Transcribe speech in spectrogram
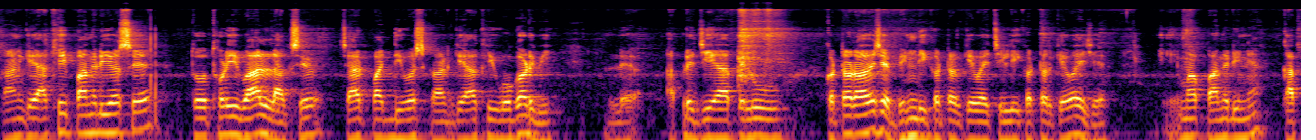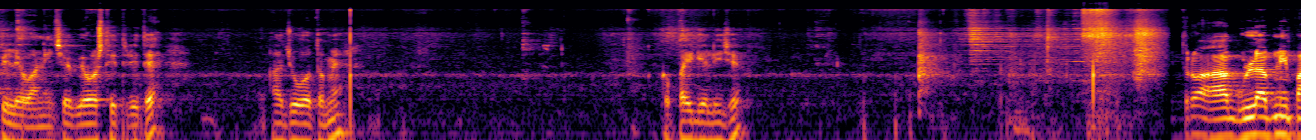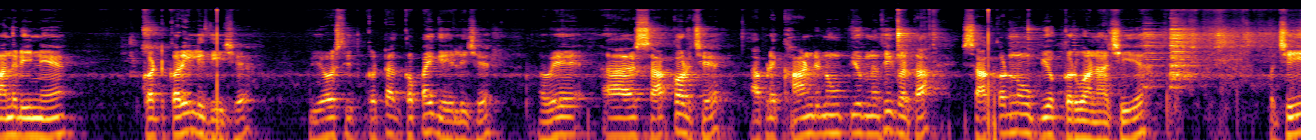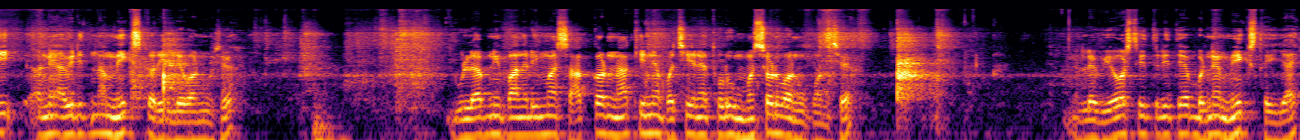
કારણ કે આખી પાંદડી હશે તો થોડી વાર લાગશે, ચાર, પાંચ દિવસ, કારણ કે આખી ઓગાળવી. એટલે આપણે જે આ પેલું કટર આવે છે, ભીંડી કટર કહેવાય, ચીલી કટર કહેવાય છે, એમાં પાંદડીને કાપી લેવાની છે વ્યવસ્થિત રીતે. આ જુઓ તમે. કપાઈ ગયેલી છે. મિત્રો, આ ગુલાબની પાંદડીને કટ કરી લીધી છે. વ્યવસ્થિત કટા કપાઈ ગયેલી છે. હવે આ સાકર છે. આપણે ખાંડનો ઉપયોગ નથી કરતા. સાકરનો ઉપયોગ કરવાના છીએ. પછી અને આવી રીતના મિક્સ કરી લેવાનું છે. ગુલાબની પાંદડીમાં સાકર નાખીને પછી એને થોડું મસળવાનું પણ છે. એટલે વ્યવસ્થિત રીતે બંને મિક્સ થઈ જાય.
